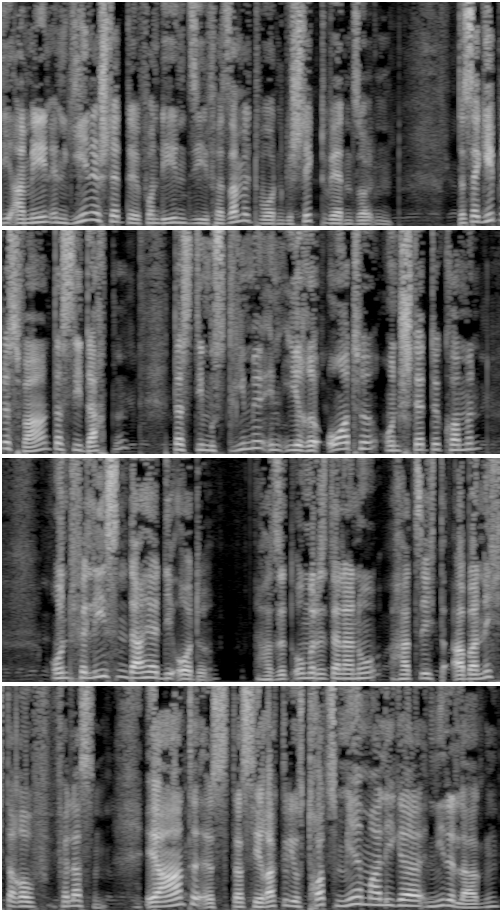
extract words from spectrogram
die Armeen in jene Städte, von denen sie versammelt wurden, geschickt werden sollten. Das Ergebnis war, dass sie dachten, dass die Muslime in ihre Orte und Städte kommen und verließen daher die Orte. Hazrat Umar hat sich aber nicht darauf verlassen. Er ahnte es, dass Heraklius trotz mehrmaliger Niederlagen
